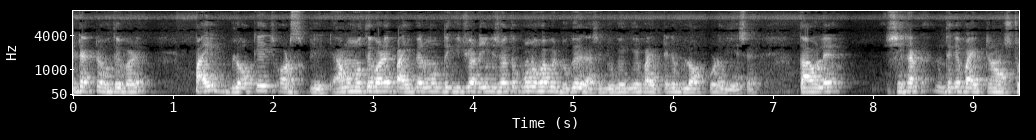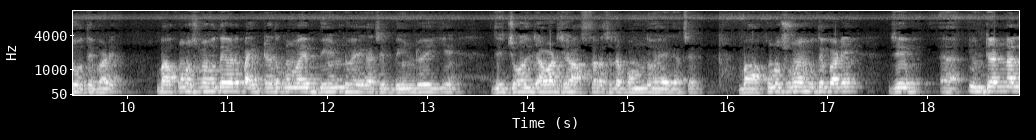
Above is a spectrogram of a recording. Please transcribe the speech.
এটা একটা হতে পারে। পাইপ ব্লকেজ অর স্প্লিট এমন হতে পারে পাইপের মধ্যে কিছু একটা জিনিস হয়তো কোনোভাবে ঢুকে গেছে, ঢুকে গিয়ে পাইপটাকে ব্লক করে দিয়েছে। তাহলে সেখান থেকে পাইপটা নষ্ট হতে পারে। বা কোনো সময় হতে পারে পাইপটা হয়তো কোনোভাবে বেন্ড হয়ে গেছে বেন্ড হয়ে গিয়ে যে জল যাওয়ার যে রাস্তাটা, সেটা বন্ধ হয়ে গেছে। বা কোনো সময় হতে পারে যে ইন্টারনাল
